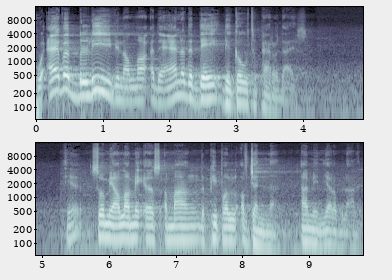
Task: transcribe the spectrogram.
Whoever believe in Allah at the end of the day, they go to paradise. Yeah? So may Allah make us among the people of Jannah. Ameen. Ya Rabbil Alameen.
